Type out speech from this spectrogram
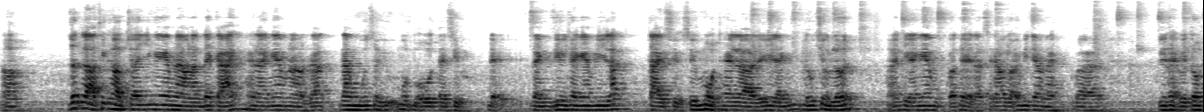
Đó. Rất là thích hợp cho những anh em nào làm tay cái hay là anh em nào đang đang muốn sở hữu một bộ hột tài xỉu để dành riêng cho anh em đi lắc tài xỉu C1 hay là đi đánh đấu trường lớn. Đấy, thì anh em có thể là sẽ theo dõi video này và liên hệ với tôi.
